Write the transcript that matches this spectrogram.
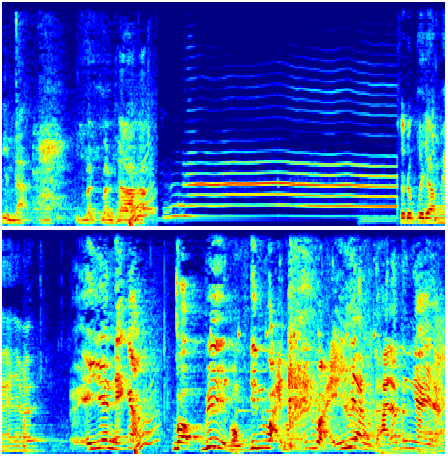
อิ่มละมันมันชนะแล้วสรุปกูยอมแพ้ใช่ไหมไอ้เหี้ยเน็กอะบอกพี่ผมกินไหวผมกินไหวไอ้เหี้ยสุดท้ายแล้วเป็นไงน่ะ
